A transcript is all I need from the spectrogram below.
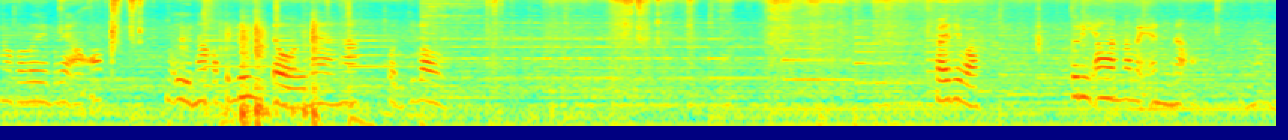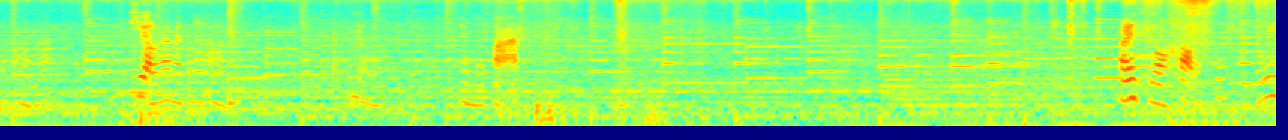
เขาก็เลยไม่ได้เอาออกมืออื่นเขาก็ไปลุยต่อยนะฮะผลที่เราใช่ที่วะตัวนี้อ่อนนะแม่อันนี้เนาะเนาอ่อนเขี่ยวแล้วแม่แม่ตัวนี้อ่อนยังยังบุขาด เกี่ยวเขาลุย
